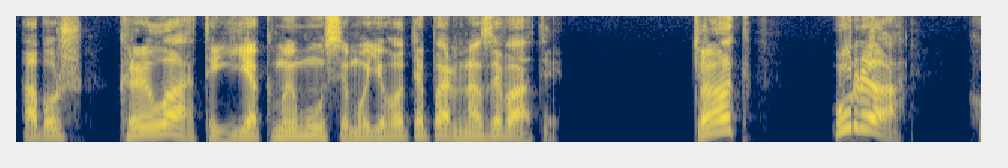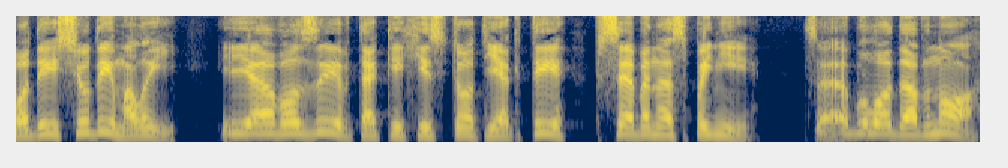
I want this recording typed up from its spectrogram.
або ж крилатий, як ми мусимо його тепер називати. Так? Ура! Ходи сюди, малий. Я возив таких істот, як ти, в себе на спині. Це було давно,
